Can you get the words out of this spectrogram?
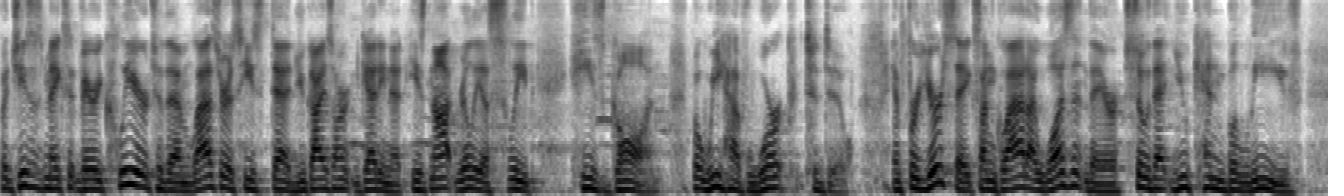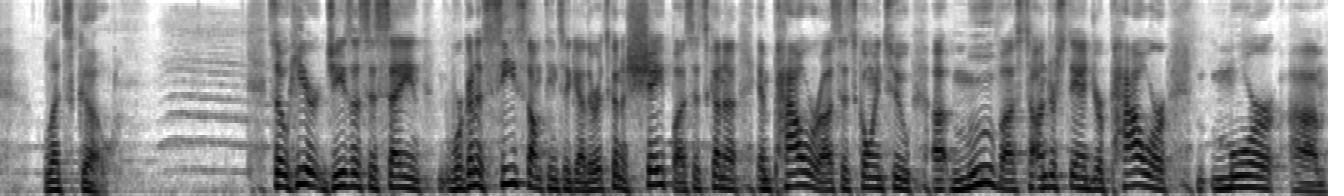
but Jesus makes it very clear to them Lazarus, he's dead. You guys aren't getting it. He's not really asleep, he's gone. But we have work to do. And for your sakes, I'm glad I wasn't there so that you can believe. Let's go. So here, Jesus is saying, we're going to see something together. It's going to shape us, it's going to empower us, it's going to uh, move us to understand your power more. Um,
